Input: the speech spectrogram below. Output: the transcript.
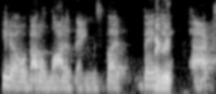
you know, about a lot of things. But banking tax,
